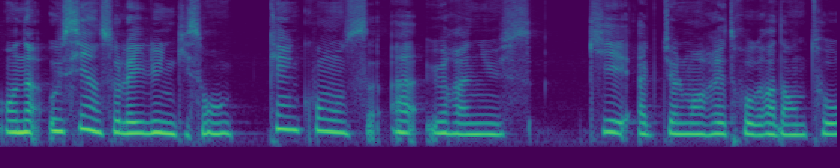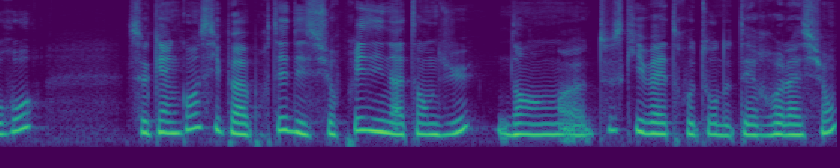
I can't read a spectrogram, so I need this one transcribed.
On a aussi un soleil-lune qui sont en quinconce à Uranus qui est actuellement rétrograde en taureau ce quinconce, il peut apporter des surprises inattendues dans euh, tout ce qui va être autour de tes relations.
